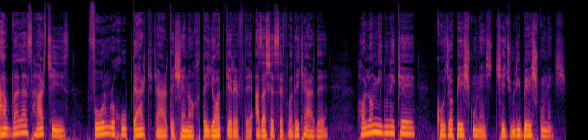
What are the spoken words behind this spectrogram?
اول از هر چیز فرم رو خوب درک کرده شناخته یاد گرفته ازش استفاده کرده. حالا می‌دونه که کجا بشکونش چجوری بشکونش.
